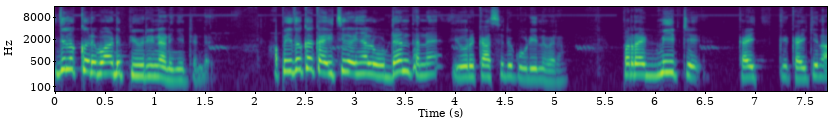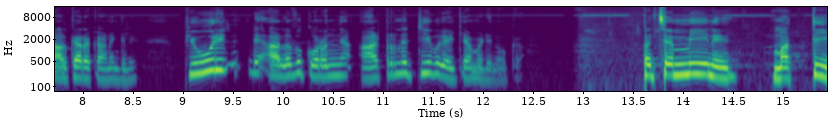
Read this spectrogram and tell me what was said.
ഇതിലൊക്കെ ഒരുപാട് പ്യൂരിൻ അടങ്ങിയിട്ടുണ്ട്. അപ്പോൾ ഇതൊക്കെ കഴിച്ചു കഴിഞ്ഞാൽ ഉടൻ തന്നെ യൂറിക് ആസിഡ് കൂടിയെന്ന് വരാം. ഇപ്പോൾ റെഡ് മീറ്റ് കഴി കഴിക്കുന്ന ആൾക്കാരൊക്കെ ആണെങ്കിൽ പ്യൂരിന്റെ അളവ് കുറഞ്ഞ ആൾട്ടർനേറ്റീവ് കഴിക്കാൻ വേണ്ടി നോക്കുക ഇപ്പം ചെമ്മീൻ മത്തി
